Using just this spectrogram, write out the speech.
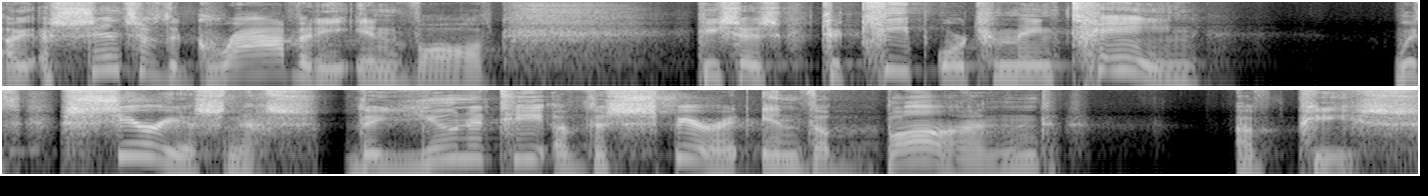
a, a sense of the gravity involved. He says to keep or to maintain with seriousness the unity of the Spirit in the bond of peace.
